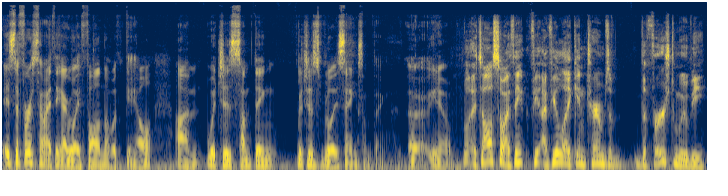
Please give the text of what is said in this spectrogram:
It's the first time I think I really fall in love with Gale, um, which is something which is really saying something. Uh, you know, Well, it's also I think I feel like in terms of the first movie,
